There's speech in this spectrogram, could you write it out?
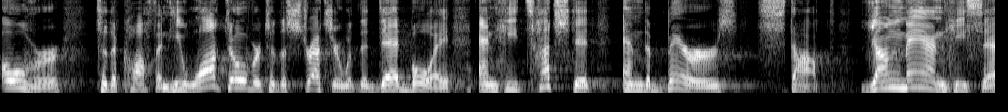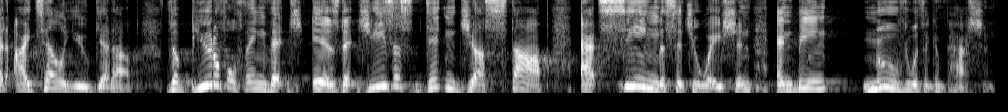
over to the coffin, he walked over to the stretcher with the dead boy, and he touched it, and the bearers stopped. Young man, he said, I tell you, get up. The beautiful thing that is that Jesus didn't just stop at seeing the situation and being moved with a compassion.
